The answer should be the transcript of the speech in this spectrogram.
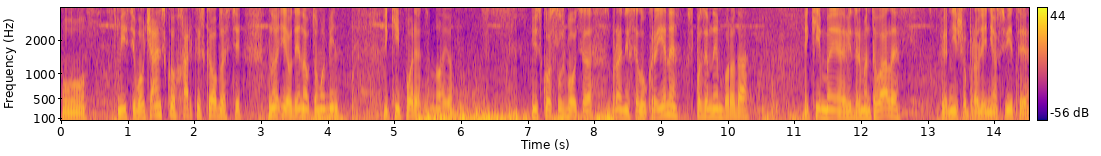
у місті Вовчанську Харківської області. Ну і один автомобіль, який поряд зі мною військовослужбовця Збройних сил України з позивним Борода, який ми відремонтували, вірніше управління освіти,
